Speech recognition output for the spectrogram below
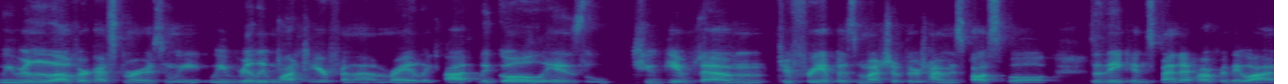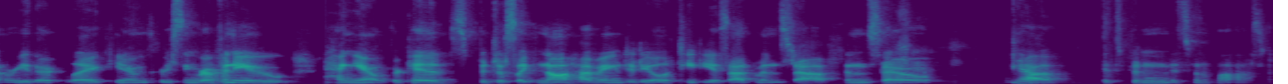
we really love our customers and we we really want to hear from them right? Like uh, the goal is to give them to free up as much of their time as possible so they can spend it however they want. Or either like you know increasing revenue hanging out with their kids but just like not having to deal with tedious admin stuff. And so yeah it's been it's been a blast.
